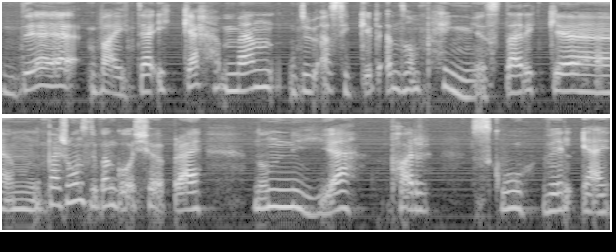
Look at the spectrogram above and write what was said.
Det veit jeg ikke, men du er sikkert en sånn pengesterk eh, person, så du kan gå og kjøpe deg noen nye par sko, vil jeg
